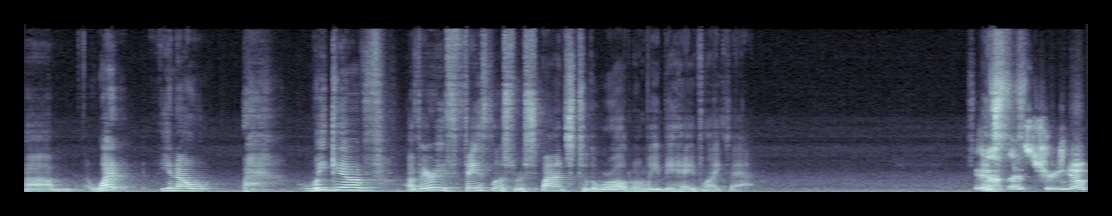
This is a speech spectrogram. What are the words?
Um, what, you know, we give a very faithless response to the world when we behave like that. Yeah, Is- that's true. You know,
